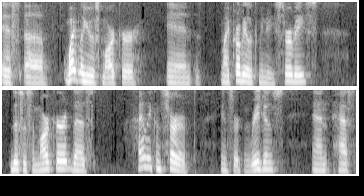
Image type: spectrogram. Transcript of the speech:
is a widely used marker in microbial community surveys. This is a marker that's highly conserved in certain regions and has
